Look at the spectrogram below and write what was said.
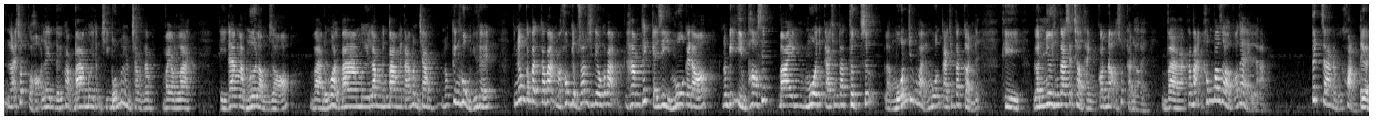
lãi suất của họ lên tới khoảng 30 thậm chí 40 phần trăm một năm vay online thì đang làm mưa lòng gió và đúng rồi 35 đến 38 phần trăm, nó kinh khủng như thế thì nếu các bạn các bạn mà không kiểm soát được chi tiêu, các bạn ham thích cái gì, mua cái đó, nó bị impulsive buying mua những cái chúng ta thực sự là muốn chứ không phải là mua những cái chúng ta cần ấy. thì gần như chúng ta sẽ trở thành con nợ suốt cả đời và các bạn không bao giờ có thể là tích ra được một khoản tiền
